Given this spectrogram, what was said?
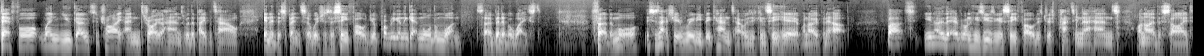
Therefore, when you go to try and dry your hands with a paper towel in a dispenser, which is a C-fold, you're probably going to get more than one, so a bit of a waste. Furthermore, this is actually a really big hand towel, as you can see here when I open it up. But you know that everyone who's using a C-fold is just patting their hands on either side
